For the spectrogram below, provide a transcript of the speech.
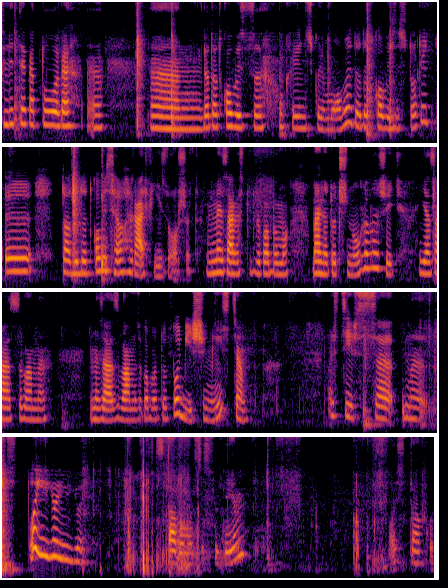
з літератури. Е, е, додатковий з української мови, додатковий з історії е, та додатковий з географії зошит. Ми зараз тут зробимо. У мене тут шнур лежить. Я зараз з вами, ми зараз з вами зробимо тут побільше місця. Ось ці все ми. Ой-ой-ой-ой. Ставимо це сюди. Ось так от.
